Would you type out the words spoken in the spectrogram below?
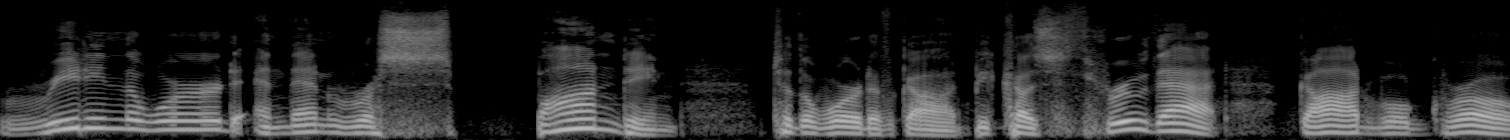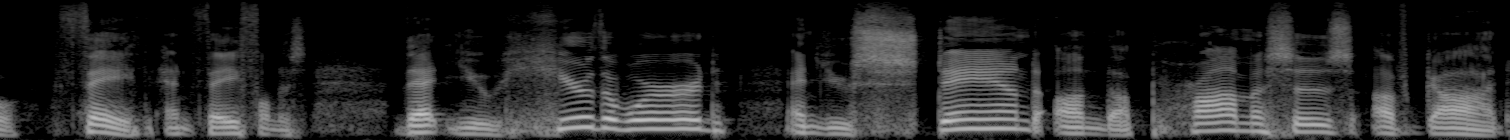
reading the Word and then responding to the Word of God because through that, God will grow faith and faithfulness. That you hear the Word and you stand on the promises of God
